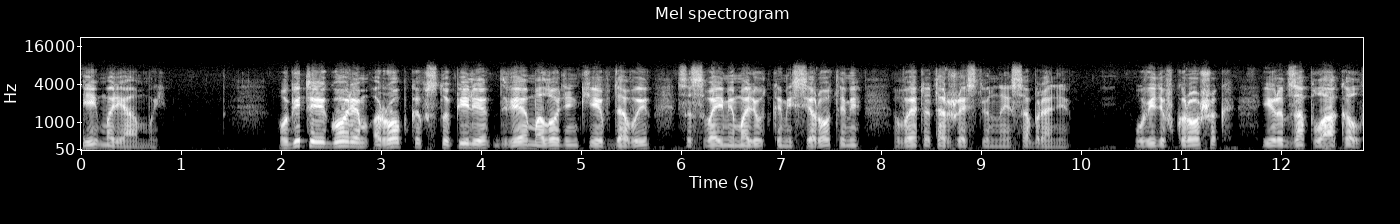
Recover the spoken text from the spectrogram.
и Мариаммой. Убитые горем робко вступили две молоденькие вдовы со своими малютками-сиротами в это торжественное собрание. Увидев крошек, Ирод заплакал.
